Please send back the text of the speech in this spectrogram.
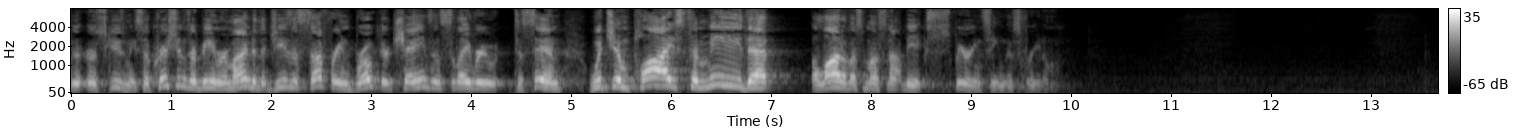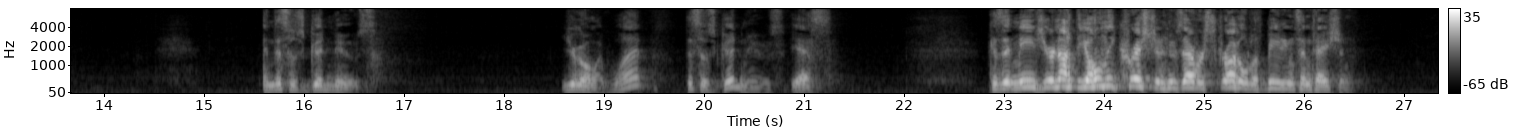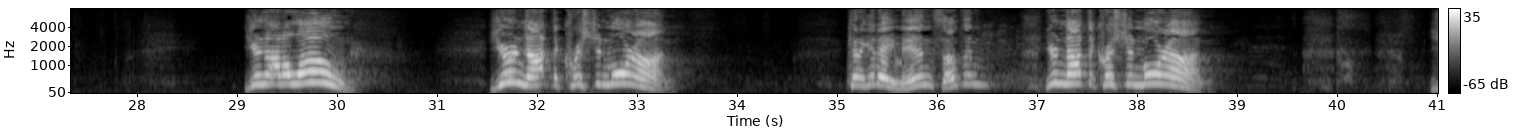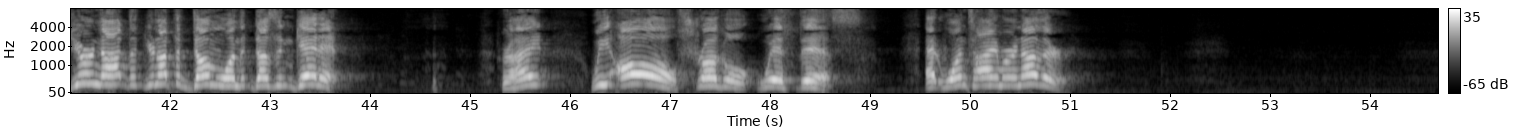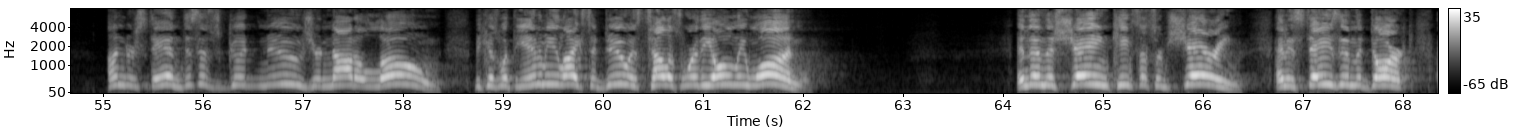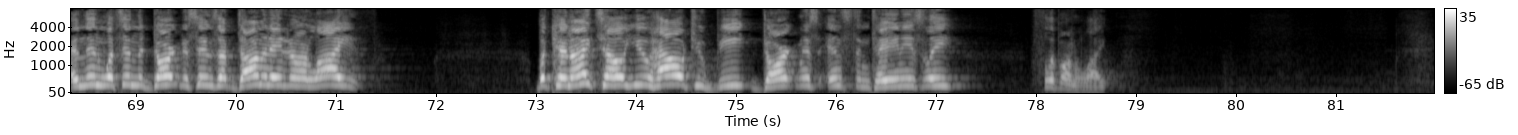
excuse me, so Christians are being reminded that Jesus' suffering broke their chains and slavery to sin, which implies to me that a lot of us must not be experiencing this freedom. And this is good news. You're going like, what? This is good news. Yes. Because it means you're not the only Christian who's ever struggled with beating temptation. You're not alone. You're not the Christian moron. Can I get amen? Something? You're not the Christian moron. You're not the, you're not the dumb one that doesn't get it. Right? We all struggle with this at one time or another. Understand, this is good news. You're not alone. Because what the enemy likes to do is tell us we're the only one. And then the shame keeps us from sharing. And it stays in the dark. And then what's in the darkness ends up dominating our life. But can I tell you how to beat darkness instantaneously? Flip on a light.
